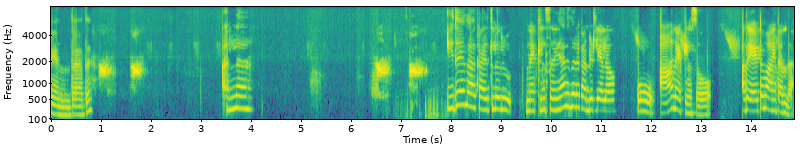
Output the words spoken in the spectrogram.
എന്താ അത്? അല്ല. ഇതേതാ കഴുത്തിലൊരു നെക്ലസ്? ഞാൻ ഇതുവരെ കണ്ടിട്ടില്ലല്ലോ. ഓ ആ നെക്ലസോ? അത് ഏട്ടൻ വാങ്ങി തന്നതാ.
